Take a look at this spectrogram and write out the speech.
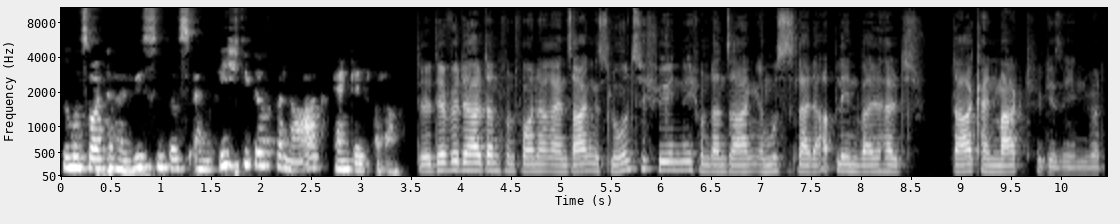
Nur man sollte halt wissen, dass ein richtiger Verlag kein Geld verlangt. Der, der würde halt dann von vornherein sagen, es lohnt sich für ihn nicht und dann sagen, er muss es leider ablehnen, weil halt da kein Markt für gesehen wird.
